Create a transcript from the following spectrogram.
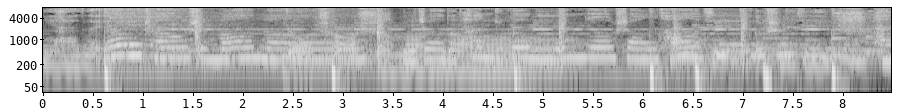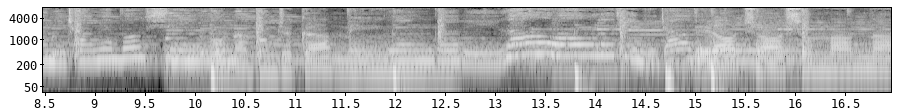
你还在忧愁什么呢？宇宙的探知和你研究上好几个世纪，还没长眠不醒。不能停止革命，连隔壁老王都替你着急。忧愁什么呢？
